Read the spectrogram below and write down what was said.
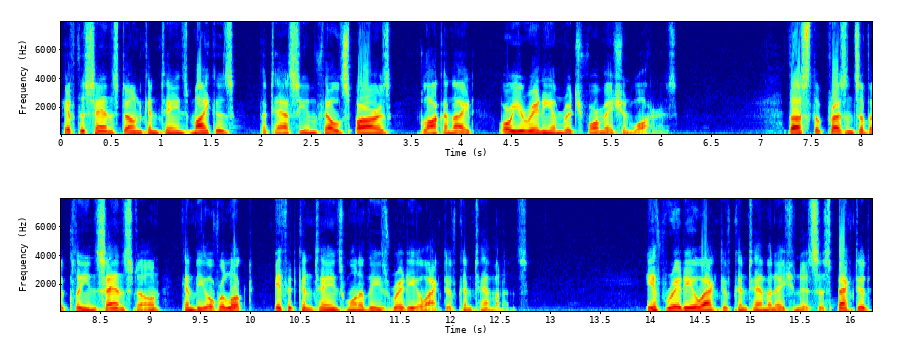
if the sandstone contains micas, potassium feldspars, glauconite, or uranium-rich formation waters. Thus, the presence of a clean sandstone can be overlooked if it contains one of these radioactive contaminants. If radioactive contamination is suspected,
